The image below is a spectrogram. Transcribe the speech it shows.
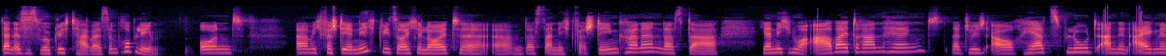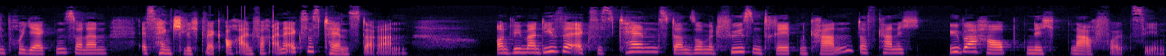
dann ist es wirklich teilweise ein Problem. Und ähm, ich verstehe nicht, wie solche Leute ähm, das dann nicht verstehen können, dass da ja nicht nur Arbeit dranhängt, natürlich auch Herzblut an den eigenen Projekten, sondern es hängt schlichtweg auch einfach eine Existenz daran. Und wie man diese Existenz dann so mit Füßen treten kann, das kann ich überhaupt nicht nachvollziehen.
